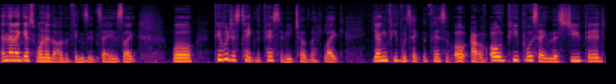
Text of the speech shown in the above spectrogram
And then i guess one of the other things it'd say is like well people just take the piss of each other. Like young people take the piss of old, out of old people saying they're stupid.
